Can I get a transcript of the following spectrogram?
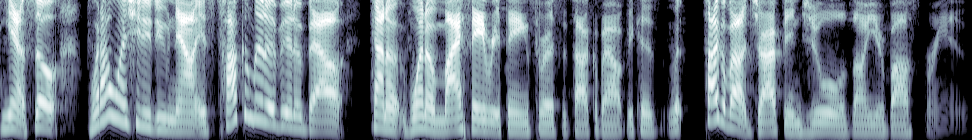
Yeah so what i want you to do now is talk a little bit about kind of one of my favorite things for us to talk about because talk about dropping jewels on your boss friends.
